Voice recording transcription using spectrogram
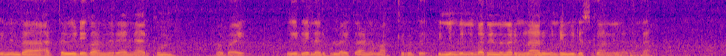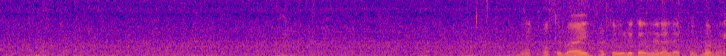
പിന്നെന്താ? അടുത്ത വീഡിയോ കാണുന്നവരെ എല്ലാവർക്കും ബബായ് വീഡിയോ എല്ലാവരും ഫുള്ളായി കാണാൻ മറക്കരുത്. പിന്നെയും പിന്നെയും പറഞ്ഞ എന്താണെന്ന് അറിയില്ല ആരും എന്റെ വീഡിയോസ് കാണുന്നില്ല അതുകൊണ്ടാണ് ഓക്കെ ബൈ അടുത്ത വീഡിയോ കാണുന്നവരെ എല്ലാവർക്കും ബൈ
